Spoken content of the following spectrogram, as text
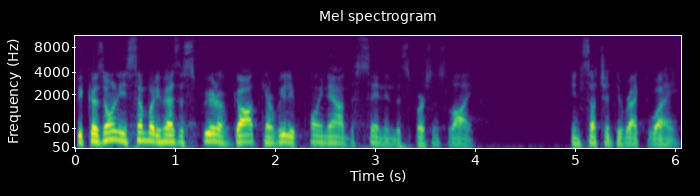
because only somebody who has the Spirit of God can really point out the sin in this person's life in such a direct way.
